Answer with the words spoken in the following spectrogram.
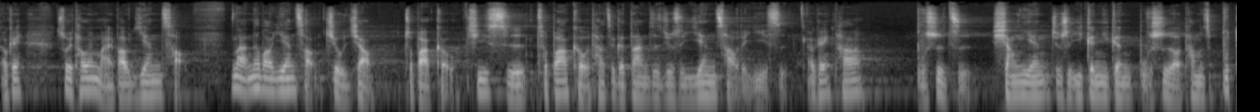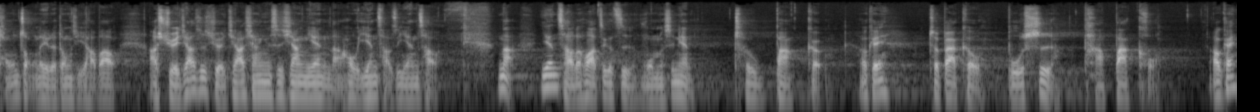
，OK，所以他会买一包烟草，那那包烟草就叫 tobacco。其实 tobacco 它这个单字就是烟草的意思，OK，它。不是指香烟，就是一根一根，不是哦，它们是不同种类的东西，好不好？啊，雪茄是雪茄，香烟是香烟，然后烟草是烟草。那烟草的话，这个字我们是念 tobacco，OK？Tobacco 不是 tobacco，OK？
